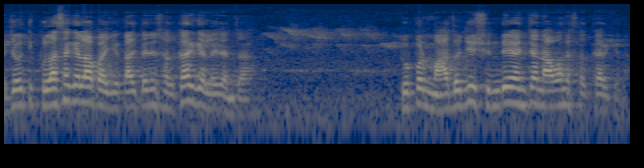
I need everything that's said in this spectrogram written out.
याच्यावरती खुलासा केला पाहिजे. काल त्यांनी सत्कार केला आहे त्यांचा. तो पण माधवजी शिंदे यांच्या नावानं सत्कार केला.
